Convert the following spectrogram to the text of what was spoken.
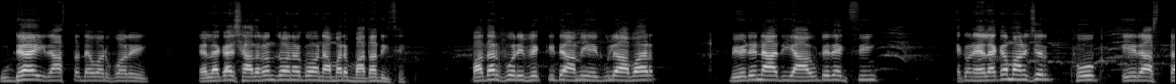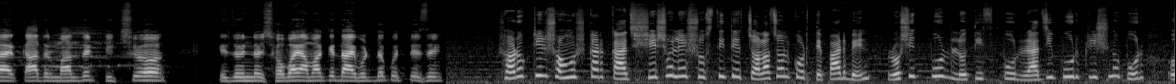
উঠাই রাস্তা দেওয়ার পরে এলাকায় সাধারণ জনগণ আমার বাধা দিছে। বাধার পরিপ্রেক্ষিতে আমি এগুলো আবার বেডে না দিয়ে আউটে রাখছি এখন এলাকা মানুষের খুব এই রাস্তার কাজের মানদের টিকসই হয় এই জন্য সবাই আমাকে দায়বদ্ধ করতেছে। সড়কটির সংস্কার কাজ শেষ হলে স্বস্তিতে চলাচল করতে পারবেন রশিদপুর, লতিফপুর রাজীপুর কৃষ্ণপুর ও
